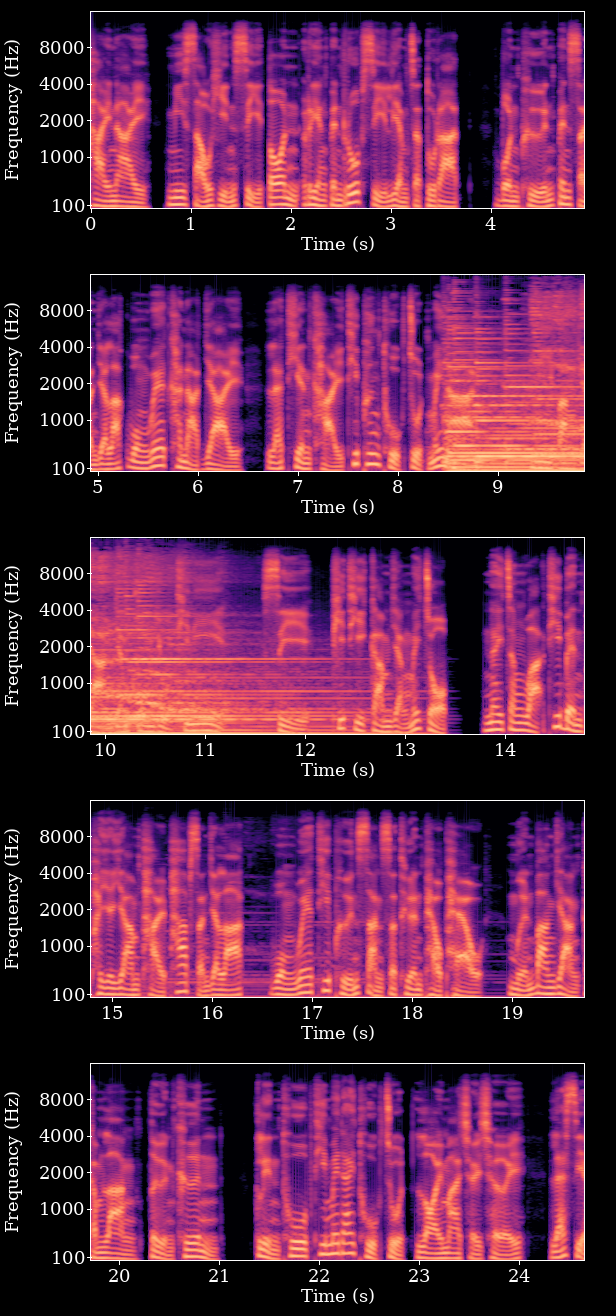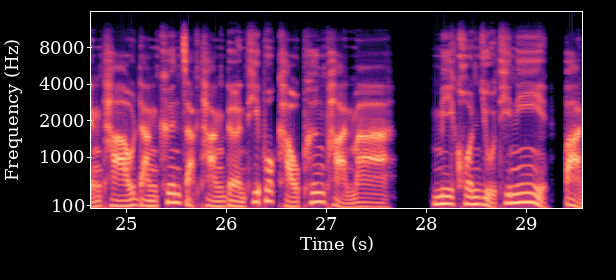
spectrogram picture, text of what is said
ภายในมีเสาหินสี่ต้นเรียงเป็นรูปสี่เหลี่ยมจัตุรัส บนผืนเป็นสัญลักษณ์วงเวทขนาดใหญ่ และเทียนไขที่เพิ่งถูกจุดไม่นาน มีบางอย่างยังคงอยู่ที่นี่ 4. พิธีกรรมยังไม่จบ ในจังหวะที่เบนพยายามถ่ายภาพสัญลักษณ์ วงเวทที่ผืนสั่นสะเทือนแผ่วๆ เหมือนบางอย่างกำลังตื่นขึ้น กลิ่นทูบที่ไม่ได้ถูกจุดลอยมาเฉยๆ และเสียงเท้าดังขึ้นจากทางเดินที่พวกเขาเพิ่งผ่านมา มีคนอยู่ที่นี่ป่าน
